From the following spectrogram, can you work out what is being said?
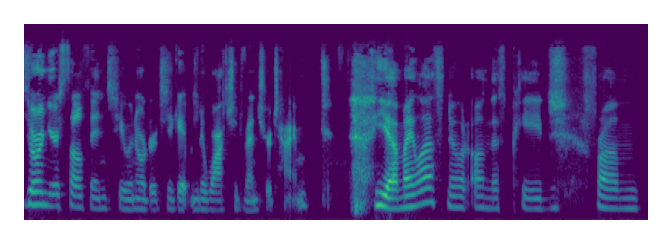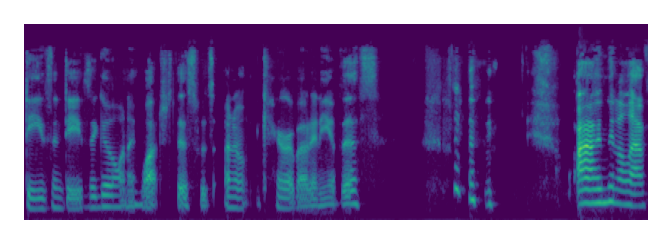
thrown yourself into in order to get me to watch Adventure Time. Yeah, my last note on this page from days and days ago when I watched this was I don't care about any of this. I'm gonna laugh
